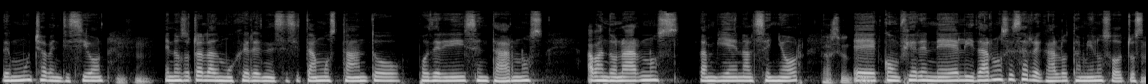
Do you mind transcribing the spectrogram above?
de mucha bendición. Y nosotras las mujeres necesitamos tanto poder ir y sentarnos, abandonarnos también al Señor, eh, confiar en Él y darnos ese regalo también nosotros.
